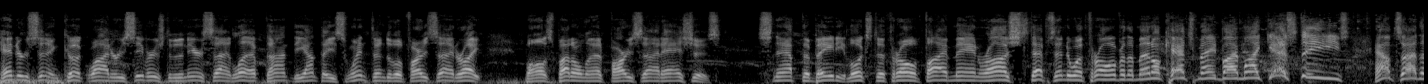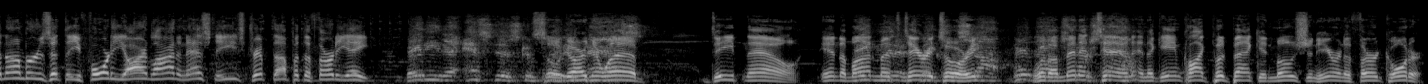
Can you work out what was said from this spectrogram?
Henderson and Cook wide receivers to the near side left. Deontay Swinton to the far side right. Ball spot on that far side, hashes. Snap to Beatty. Looks to throw. Five man rush. Steps into a throw over the middle. Catch made by Mike Estes. Outside the numbers at the 40 yard line, and Estes tripped up at the 38. Beatty to Estes So Gardner Webb deep now into Monmouth territory with a minute 10 down. and the game clock put back in motion here in the third quarter.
